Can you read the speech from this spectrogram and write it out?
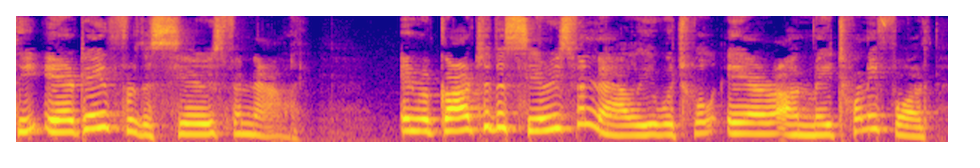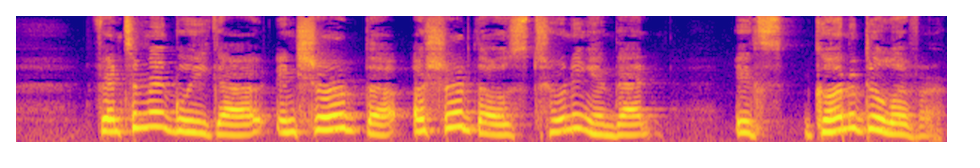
The air date for the series finale. In regard to the series finale, which will air on May 24th, Ventimiglia assured, the, assured those tuning in that it's going to deliver.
